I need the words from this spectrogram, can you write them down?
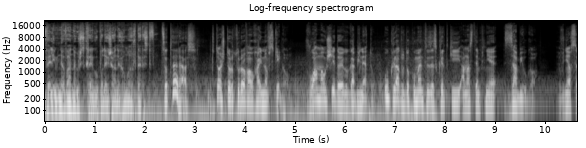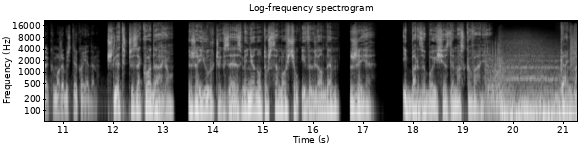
wyeliminowano już z kręgu podejrzanych o morderstwo. Co teraz? Ktoś torturował Hajnowskiego. Włamał się do jego gabinetu, ukradł dokumenty ze skrytki, a następnie zabił go. Wniosek może być tylko jeden. Śledczy zakładają, że Jurczyk ze zmienioną tożsamością i wyglądem żyje i bardzo boi się zdemaskowania. Gańba.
